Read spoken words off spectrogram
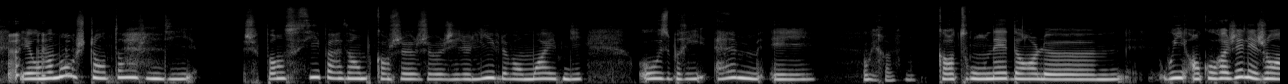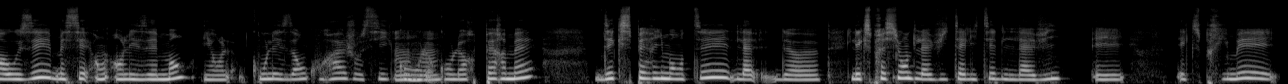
Et au moment où je t'entends, je me dis, je pense aussi, par exemple, quand je, je- j'ai le livre devant moi, il me dit, brille, aime. Et Oui, revenons. quand on est dans le... Oui, encourager les gens à oser, mais c'est en, en les aimant et qu'on les encourage aussi, qu'on Mhm. leur permet d'expérimenter de- l'expression de la vitalité de la vie et exprimer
